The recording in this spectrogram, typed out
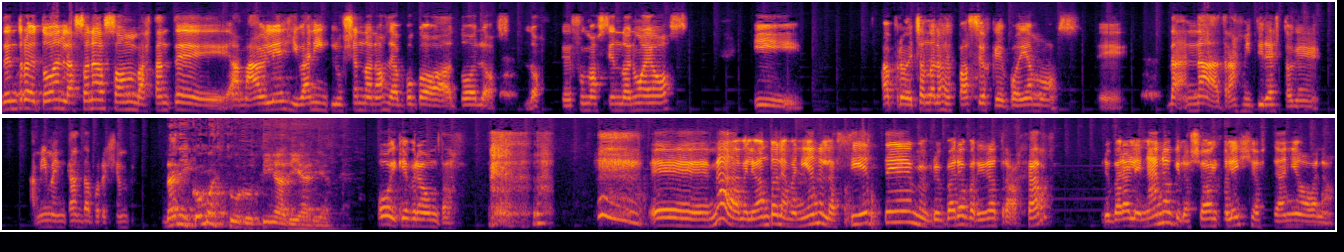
dentro de todo en la zona son bastante amables y van incluyéndonos de a poco a todos los, que fuimos siendo nuevos y aprovechando los espacios que podíamos, eh, nada, transmitir esto que a mí me encanta, por ejemplo. Dani, ¿cómo es tu rutina diaria? Uy, qué pregunta. Eh, nada, me levanto a la mañana a las 7, me preparo para ir a trabajar, preparo al enano que lo llevo al colegio este año, bueno,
